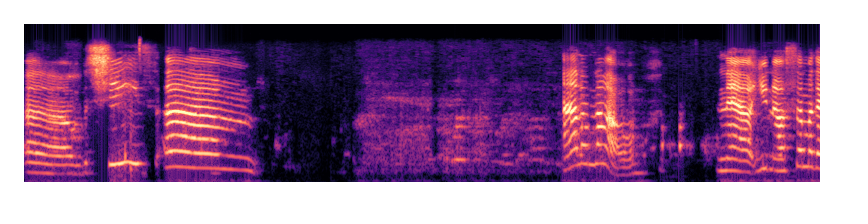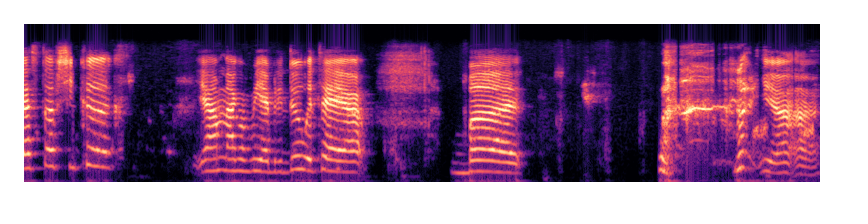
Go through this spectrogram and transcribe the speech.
um, she's um, I don't know. Now, you know, some of that stuff she cooks, yeah, I'm not gonna be able to do it, Tab. But yeah, uh.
